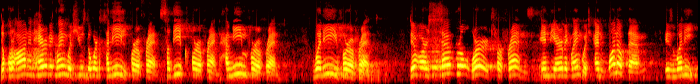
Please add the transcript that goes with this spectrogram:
The Quran in Arabic language used the word Khalil for a friend, Sadiq for a friend, Hamim for a friend, Wali for a friend. There are several words for friends in the Arabic language, and one of them is Wali.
